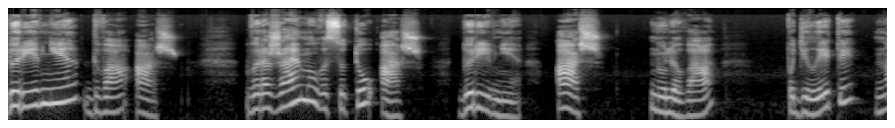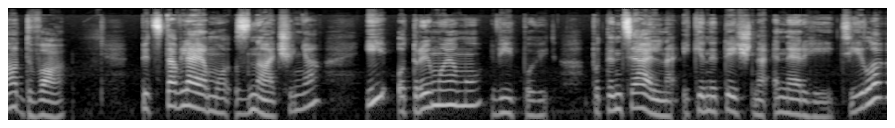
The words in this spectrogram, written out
дорівнює 2H. Виражаємо висоту H дорівнює H нульова поділити на 2. Підставляємо значення і отримуємо відповідь. Потенціальна і кінетична енергії тіла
